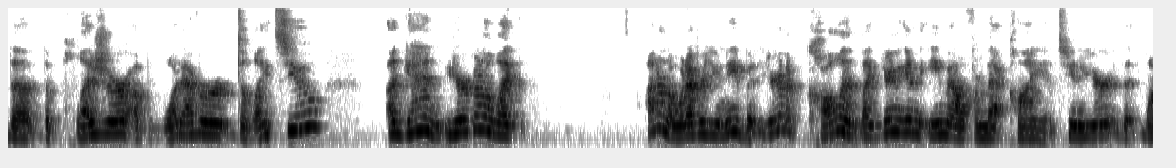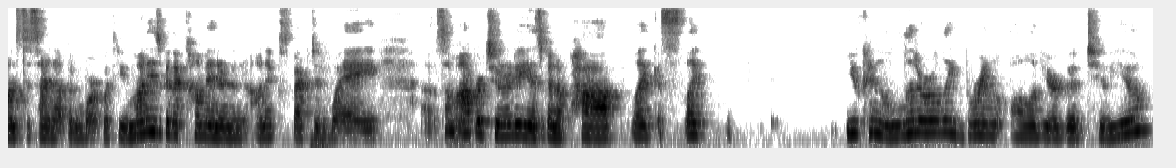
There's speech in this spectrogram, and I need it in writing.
the the pleasure of whatever delights you, again, you're going to like I don't know, whatever you need, but you're gonna call in, like you're gonna get an email from that client, you know, you're that wants to sign up and work with you. Money's gonna come in in an unexpected way. Uh, some opportunity is gonna pop. Like, like you can literally bring all of your good to you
